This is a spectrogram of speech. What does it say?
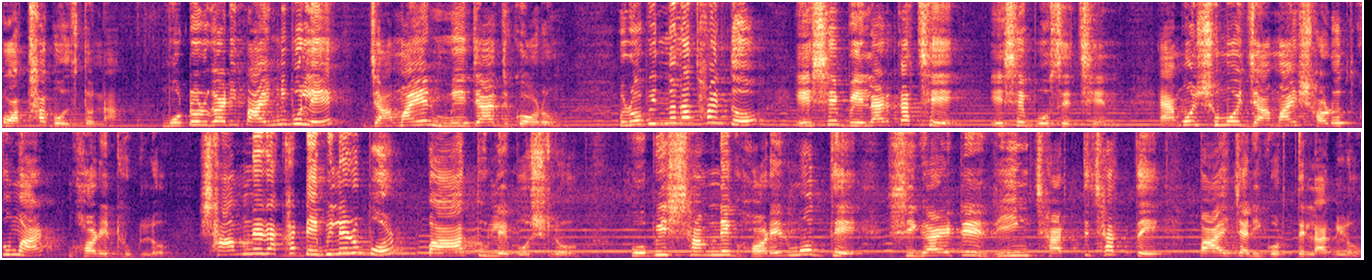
কথা বলতো না। মোটর গাড়ি পায়নি বলে জামাইয়ের মেজাজ গরম। রবীন্দ্রনাথ হয়তো এসে বেলার কাছে এসে বসেছেন। এমন সময় জামাই শরৎ কুমার ঘরে ঢুকলো। সামনে রাখা টেবিলের উপর পা তুলে বসল। কবির সামনে ঘরের মধ্যে সিগারেটের রিং ছাড়তে ছাড়তে পায়চারি করতে লাগল।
